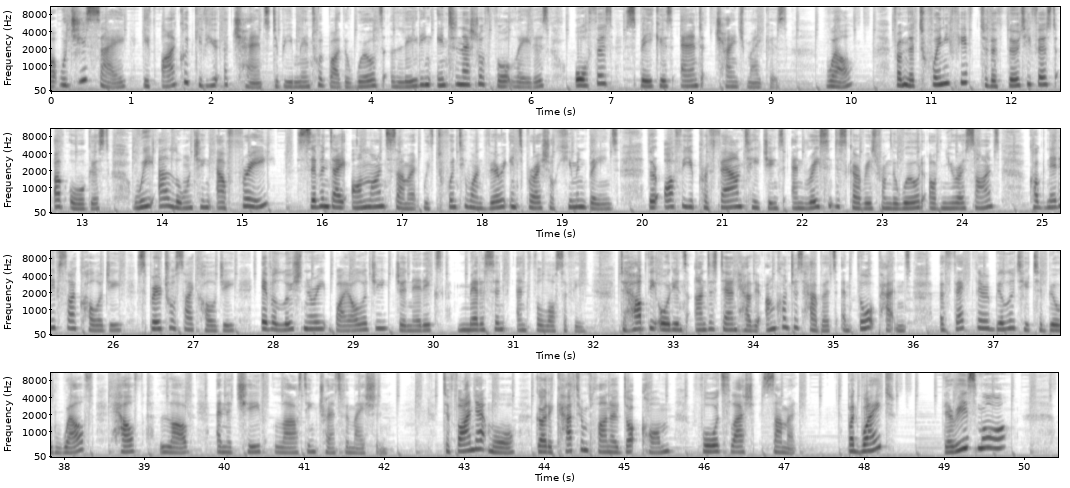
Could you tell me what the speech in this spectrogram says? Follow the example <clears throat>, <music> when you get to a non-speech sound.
What would you say if I could give you a chance to be mentored by the world's leading international thought leaders, authors, speakers, and change makers? Well, from the 25th to the 31st of August, we are launching our free seven day online summit with 21 very inspirational human beings that offer you profound teachings and recent discoveries from the world of neuroscience, cognitive psychology, spiritual psychology, evolutionary biology, genetics, medicine, and philosophy to help the audience understand how their unconscious habits and thought patterns affect their ability to build wealth, health, love, and achieve lasting transformation. To find out more, go to catherineplano.com forward slash summit. But wait, there is more.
